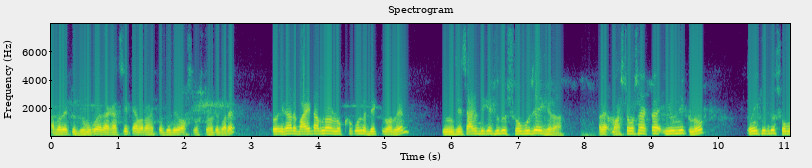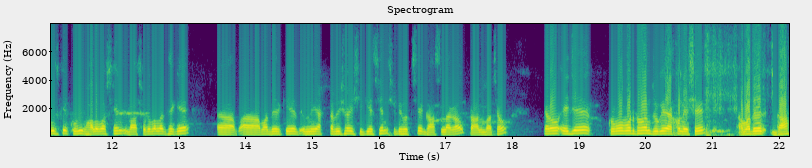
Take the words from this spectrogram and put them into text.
আপনাদের একটু জুম করে দেখাচ্ছি, ক্যামেরা হয়তো যদিও অস্পষ্ট হতে পারে। তো এনার বাড়িটা আপনারা লক্ষ্য করলে দেখতে পাবেন যে চারিদিকে শুধু সবুজেই ঘেরা। মানে মাস্টারমশাই একটা ইউনিক লোক। উনি কিন্তু সবুজকে খুবই ভালোবাসেন বা ছোটবেলা থেকে আমাদেরকে উনি একটা বিষয় শিখিয়েছেন, সেটি হচ্ছে গাছ লাগাও, প্রাণ বাঁচাও। কেন এই যে ক্রমবর্ধমান যুগে এখন এসে আমাদের গাছ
